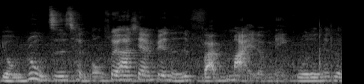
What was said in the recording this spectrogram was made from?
有入资成功，所以他现在变成是反买了美国的那个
